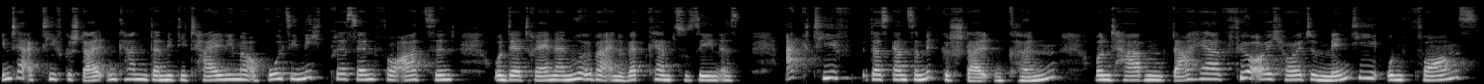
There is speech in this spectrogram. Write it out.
interaktiv gestalten kann, damit die Teilnehmer, obwohl sie nicht präsent vor Ort sind und der Trainer nur über eine Webcam zu sehen ist, aktiv das Ganze mitgestalten können und haben daher für euch heute Menti und Forms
